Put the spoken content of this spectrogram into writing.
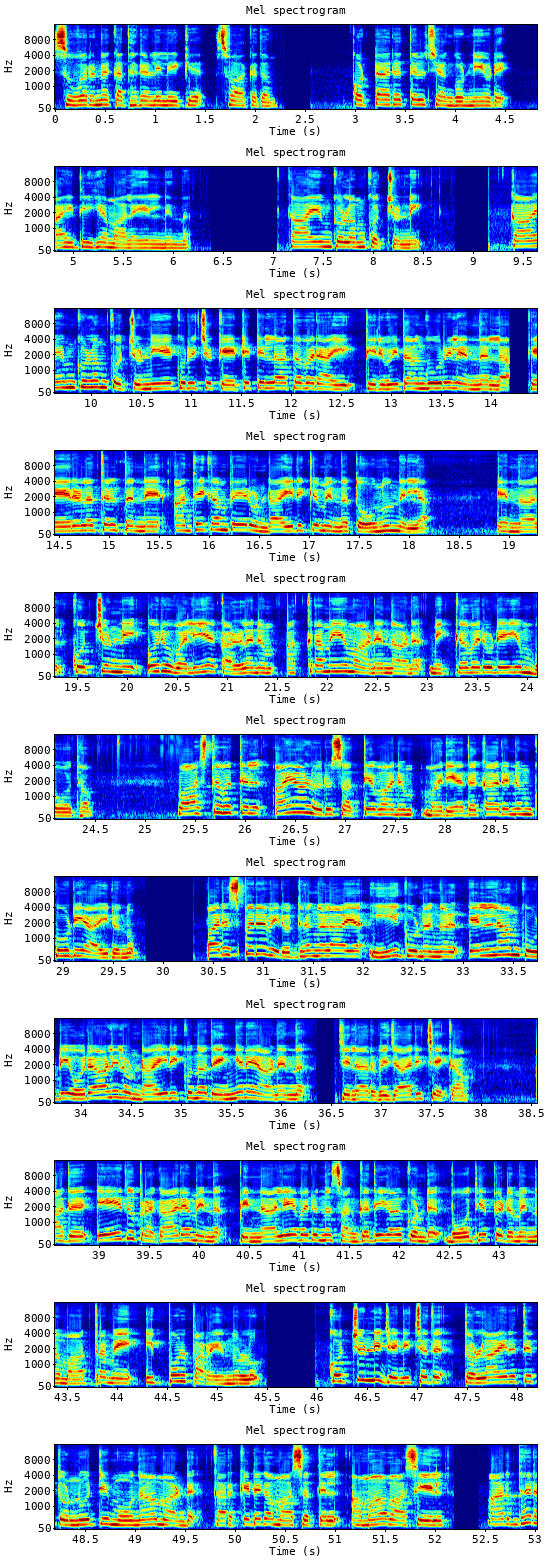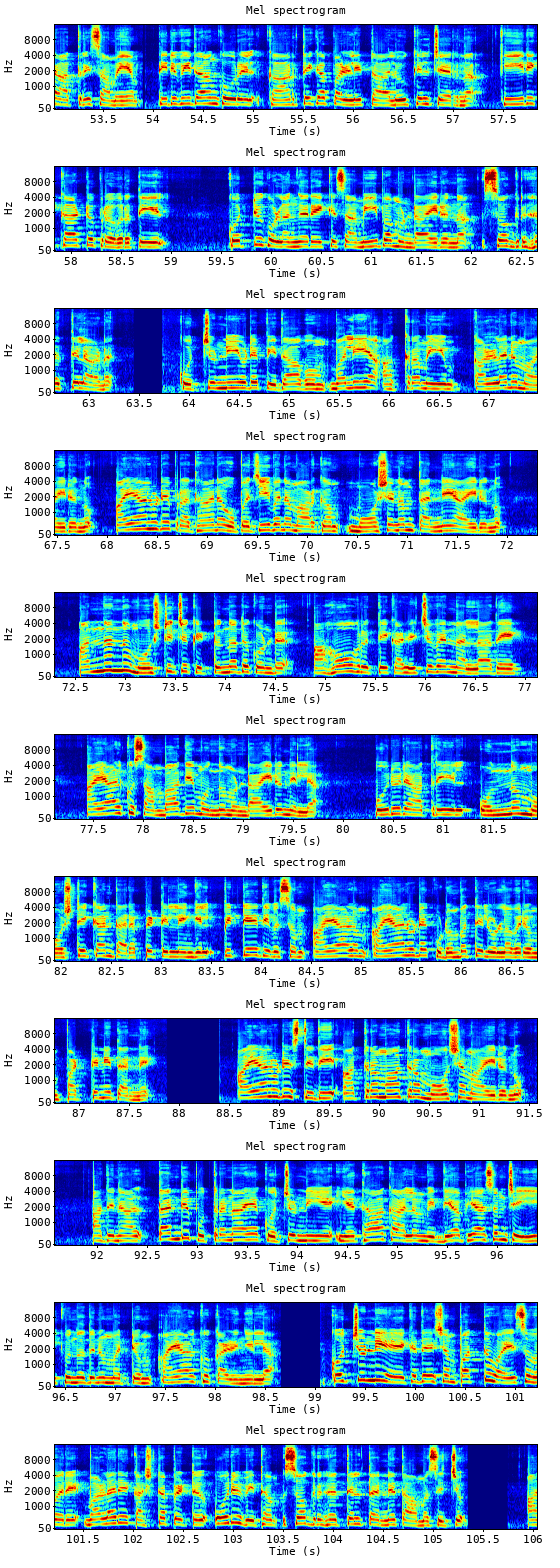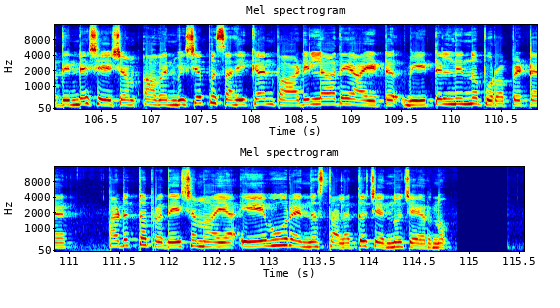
സുവർണ കഥകളിലേക്ക് സ്വാഗതം. കൊട്ടാരത്തിൽ ശങ്കുണ്ണിയുടെ ഐതിഹ്യമാലയിൽ നിന്ന്. കായംകുളം കൊച്ചുണ്ണി. കായംകുളം കൊച്ചുണ്ണിയെക്കുറിച്ച് കേട്ടിട്ടില്ലാത്തവരായി തിരുവിതാംകൂറിൽ എന്നല്ല കേരളത്തിൽ തന്നെ അധികം പേരുണ്ടായിരിക്കുമെന്ന് തോന്നുന്നില്ല. എന്നാൽ കൊച്ചുണ്ണി ഒരു വലിയ കള്ളനും അക്രമിയുമാണെന്നാണ് മിക്കവരുടെയും ബോധം. വാസ്തവത്തിൽ അയാൾ ഒരു സത്യവാനും മര്യാദക്കാരനും കൂടിയായിരുന്നു. പരസ്പര വിരുദ്ധങ്ങളായ ഈ ഗുണങ്ങൾ എല്ലാം കൂടി ഒരാളിൽ ഉണ്ടായിരിക്കുന്നത് എങ്ങനെയാണെന്ന് ചിലർ വിചാരിച്ചേക്കാം. അത് ഏതു പ്രകാരമെന്ന് പിന്നാലെ വരുന്ന സംഗതികൾ കൊണ്ട് ബോധ്യപ്പെടുമെന്ന് മാത്രമേ ഇപ്പോൾ പറയുന്നുള്ളൂ. കൊച്ചുണ്ണി ജനിച്ചത് തൊള്ളായിരത്തി തൊണ്ണൂറ്റി മൂന്നാം ആണ്ട് കർക്കിടക മാസത്തിൽ അമാവാസിയിൽ അർദ്ധരാത്രി സമയം തിരുവിതാംകൂറിൽ കാർത്തികപ്പള്ളി താലൂക്കിൽ ചേർന്ന കീരിക്കാട്ടു പ്രവൃത്തിയിൽ കൊറ്റുകുളങ്ങരയ്ക്ക് സമീപമുണ്ടായിരുന്ന സ്വഗൃഹത്തിലാണ്. കൊച്ചുണ്ണിയുടെ പിതാവും വലിയ അക്രമിയും കള്ളനുമായിരുന്നു. അയാളുടെ പ്രധാന ഉപജീവന മാർഗം മോഷണം തന്നെയായിരുന്നു. അന്നന്ന് മോഷ്ടിച്ചു കിട്ടുന്നത് കൊണ്ട് അഹോവൃത്തി കഴിച്ചുവെന്നല്ലാതെ അയാൾക്കു സമ്പാദ്യമൊന്നും ഉണ്ടായിരുന്നില്ല ഒരു രാത്രിയിൽ ഒന്നും മോഷ്ടിക്കാൻ തരപ്പെട്ടില്ലെങ്കിൽ പിറ്റേ ദിവസം അയാളും അയാളുടെ കുടുംബത്തിലുള്ളവരും പട്ടിണി തന്നെ. അയാളുടെ സ്ഥിതി അത്രമാത്രം മോശമായിരുന്നു. അതിനാൽ തന്റെ പുത്രനായ കൊച്ചുണ്ണിയെ യഥാകാലം വിദ്യാഭ്യാസം ചെയ്യിക്കുന്നതിനും മറ്റും അയാൾക്കു കഴിഞ്ഞില്ല. കൊച്ചുണ്ണി ഏകദേശം പത്തു വയസ്സുവരെ വളരെ കഷ്ടപ്പെട്ട് ഒരുവിധം സ്വഗൃഹത്തിൽ തന്നെ താമസിച്ചു. അതിന്റെ ശേഷം അവൻ വിശപ്പ് സഹിക്കാൻ പാടില്ലാതെയായിട്ട് വീട്ടിൽ നിന്ന് പുറപ്പെട്ട് അടുത്ത പ്രദേശമായ ഏവൂർ എന്ന സ്ഥലത്തു ചെന്നു ചേർന്നു.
